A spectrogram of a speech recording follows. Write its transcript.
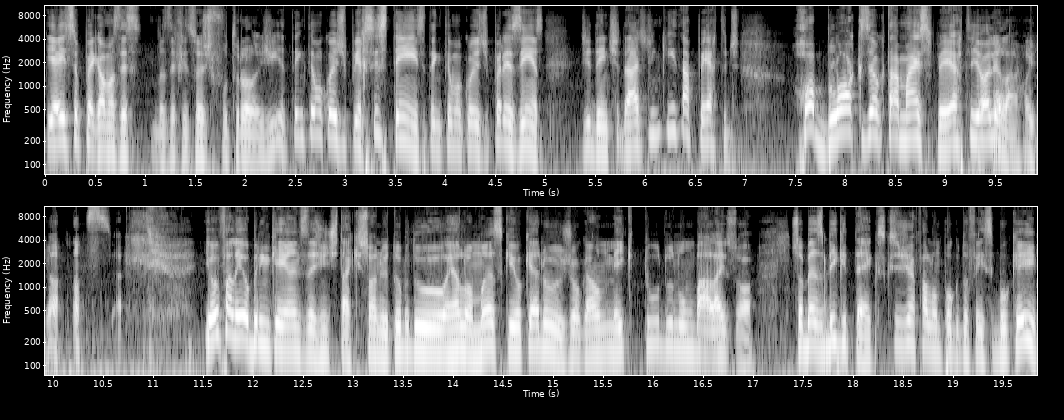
e aí, se eu pegar umas, umas, definições de futurologia, tem que ter uma coisa de persistência, tem que ter uma coisa de presença, de identidade, de quem está perto disso. Roblox é o que está mais perto e olha lá. Nossa. E eu falei, eu brinquei antes da gente estar tá aqui só no YouTube do Elon Musk, e eu quero jogar um make tudo num balai só. Sobre as big techs, que você já falou um pouco do Facebook aí.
